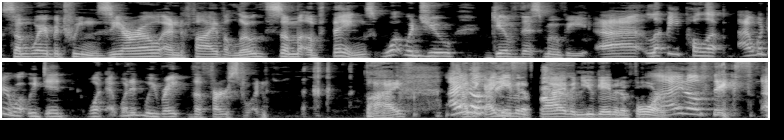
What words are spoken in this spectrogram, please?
somewhere between zero and five loathsome of things, what would you give this movie? Uh, let me pull up. I wonder what we did. What what did we rate the first one? Five. I, I, don't think I gave it a five, and you gave it a four. I don't think so.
